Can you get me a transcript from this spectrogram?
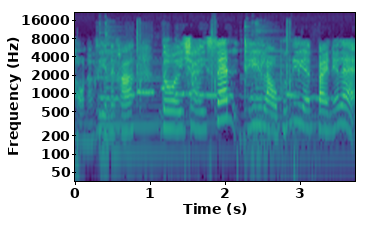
ของนักเรียนนะคะ โดยใช้เส้นที่เราเพิ่งเรียนไปนี่แหละ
